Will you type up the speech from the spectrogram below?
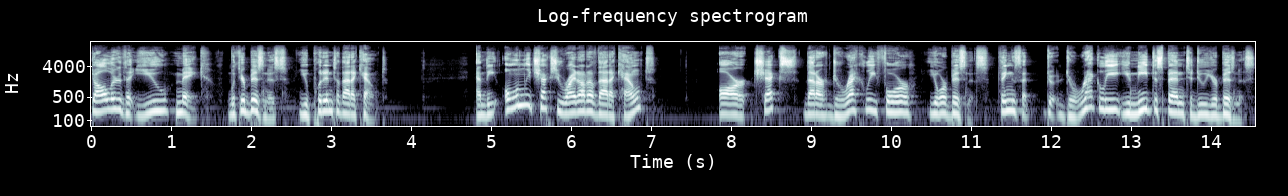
dollar that you make with your business, you put into that account. And the only checks you write out of that account are checks that are directly for your business, things that d- directly you need to spend to do your business.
